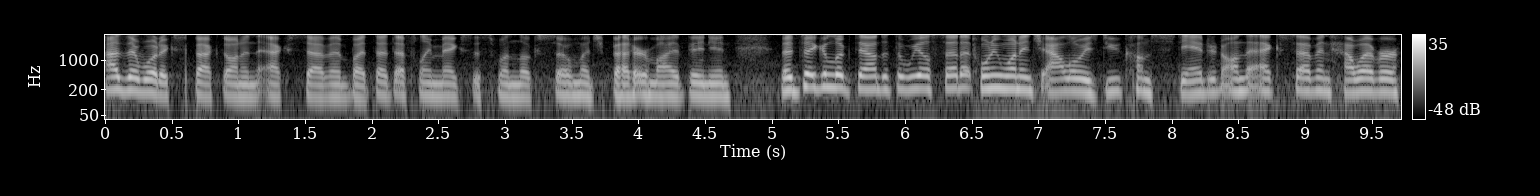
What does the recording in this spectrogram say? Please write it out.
as I would expect on an X7, but that definitely makes this one look so much better in my opinion. Then take a look down at the wheel setup. 21 inch alloys do come standard on the X7. However,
